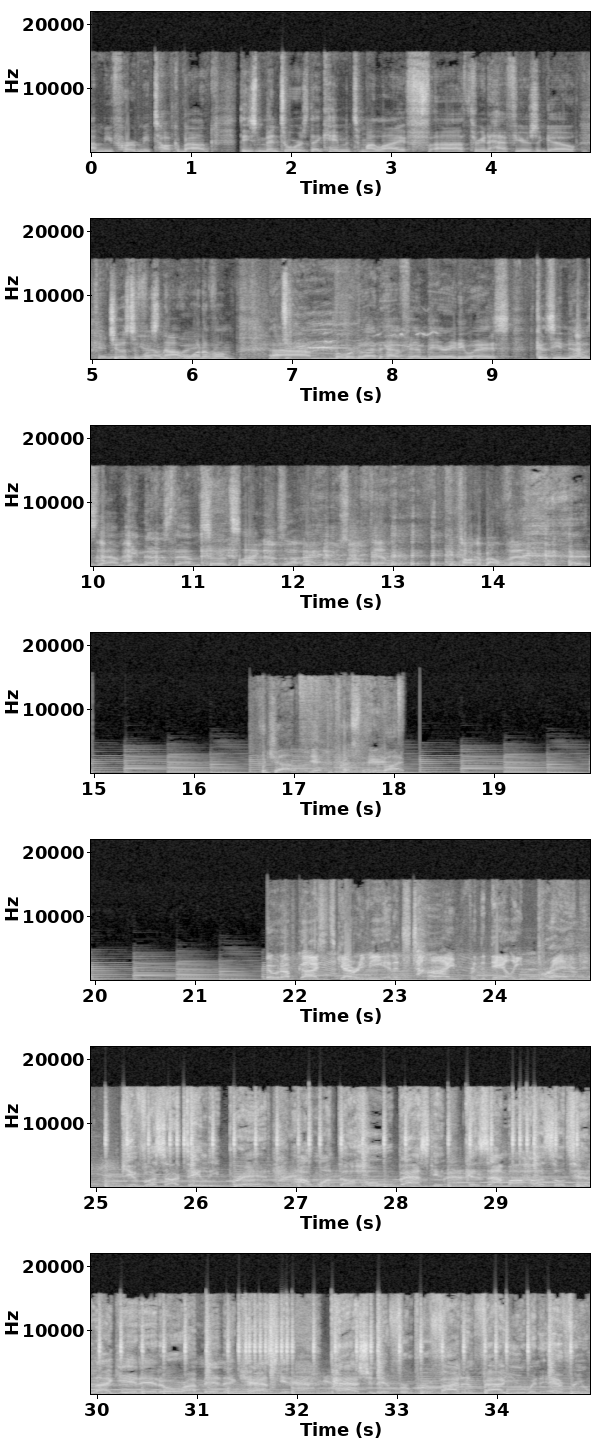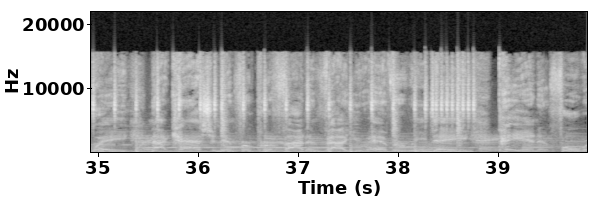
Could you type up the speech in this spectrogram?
Um, you've heard me talk about these mentors that came into my life uh, three and a half years ago. Joseph was not one of them, um, but we're glad to have him here anyways because he knows them. He knows them, so it's like I knows, I knows of them. Can talk about them. Good job. Yeah. Impressed with your vibe. Yo, what up, guys? It's Gary Vee, and it's time for the Daily Bread. Give us our daily bread. I want the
